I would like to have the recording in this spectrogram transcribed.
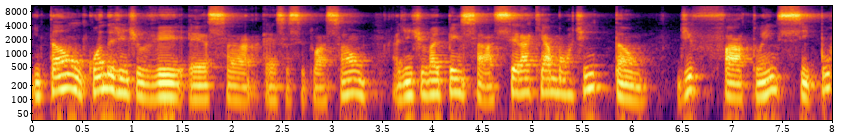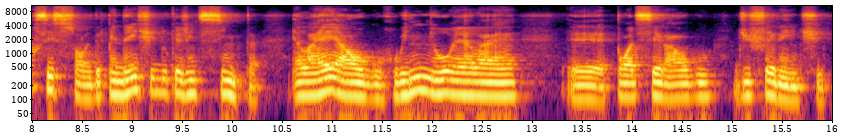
Então, quando a gente vê essa, essa situação, a gente vai pensar: será que a morte, então, de fato, em si, por si só, independente do que a gente sinta, ela é algo ruim ou ela é, é pode ser algo diferente?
